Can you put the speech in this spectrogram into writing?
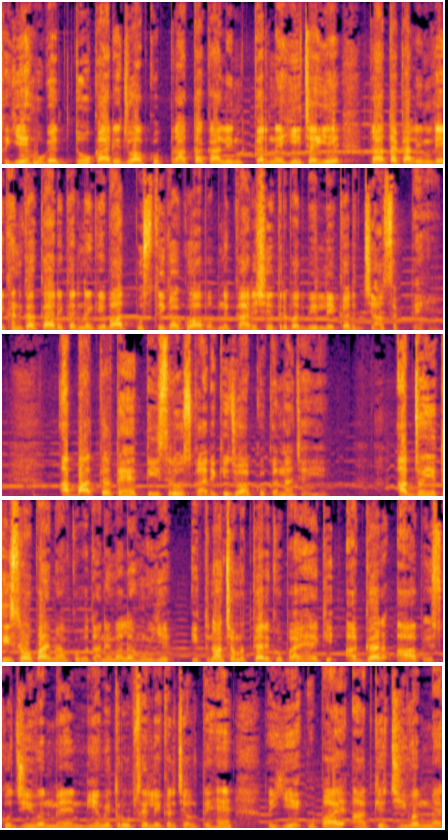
तो ये हो गए दो कार्य जो आपको प्रातःकालीन करने ही चाहिए। प्रातःकालीन लेखन का कार्य करने के बाद पुस्तिका को आप अपने कार्य क्षेत्र पर भी लेकर जा सकते हैं। अब बात करते हैं तीसरे उस कार्य की जो आपको करना चाहिए। अब जो ये तीसरा उपाय मैं आपको बताने वाला हूँ, ये इतना चमत्कारिक उपाय है कि अगर आप इसको जीवन में नियमित रूप से लेकर चलते हैं तो ये उपाय आपके जीवन में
